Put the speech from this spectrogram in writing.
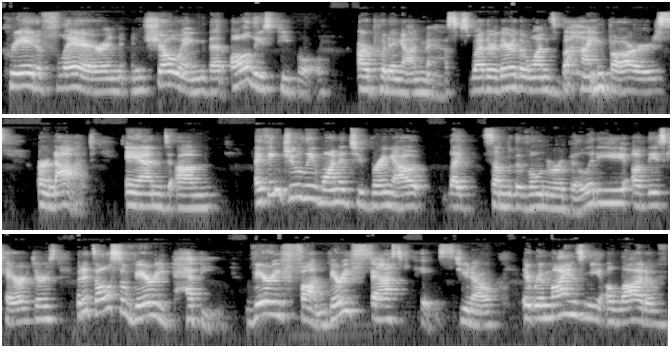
creative flair and, and showing that all these people are putting on masks, whether they're the ones behind bars or not. And um, I think Julie wanted to bring out like some of the vulnerability of these characters, but it's also very peppy, very fun, very fast paced. You know, it reminds me a lot of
